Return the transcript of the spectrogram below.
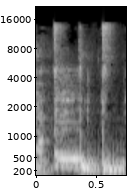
yeah.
